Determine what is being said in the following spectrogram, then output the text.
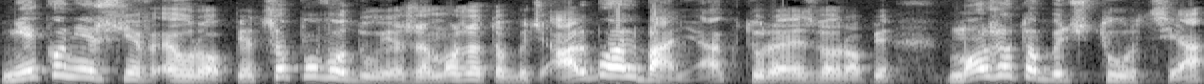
niekoniecznie w Europie, co powoduje, że może to być albo Albania, która jest w Europie, może to być Turcja,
